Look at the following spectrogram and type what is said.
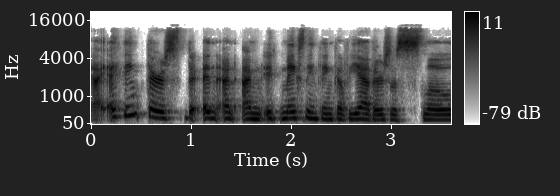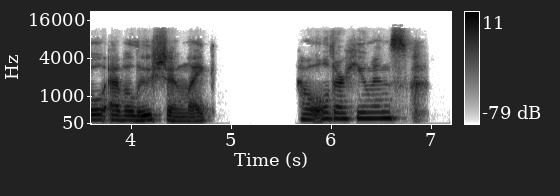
I, I think there's, and, and I'm, it makes me think of, yeah, there's a slow evolution. Like, how old are humans?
